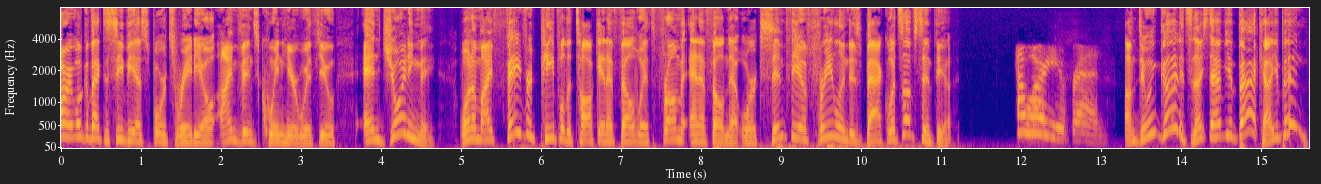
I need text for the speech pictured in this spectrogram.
All right, welcome back to CBS Sports Radio. I'm Vince Quinn here with you. And joining me, one of my favorite people to talk NFL with from NFL Network, Cynthia Frelund is back. What's up, Cynthia? How are you, friend? I'm doing good. It's nice to have you back. How you been?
